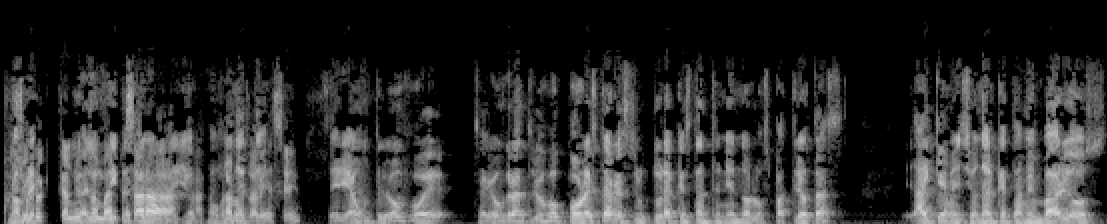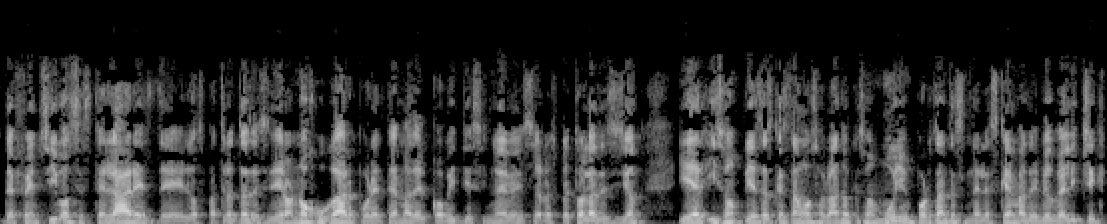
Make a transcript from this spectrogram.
pues yo creo que Cam Newton va a empezar a, cobrar otra vez, ¿eh? Sería un triunfo, ¿eh? Sería un gran triunfo por esta reestructura que están teniendo los Patriotas. Hay que mencionar que también varios defensivos estelares de los Patriotas decidieron no jugar por el tema del COVID-19. Se respetó la decisión y, er, y son piezas que estamos hablando que son muy importantes en el esquema de Bill Belichick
